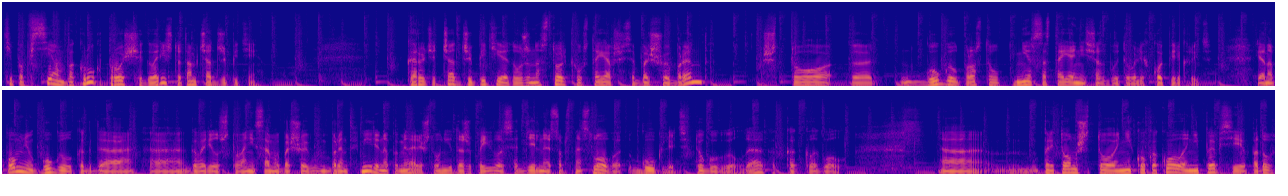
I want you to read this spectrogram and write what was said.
типа, всем вокруг проще говорить, что там чат GPT. Короче, чат GPT это уже настолько устоявшийся большой бренд, что э, Google просто не в состоянии сейчас будет его легко перекрыть. Я напомню, Google, когда э, говорил, что они самый большой бренд в мире, напоминали, что у них даже появилось отдельное собственное слово «гуглить», to Google, да, как, как глагол. э, при том, что ни Coca-Cola, ни Pepsi подоб,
